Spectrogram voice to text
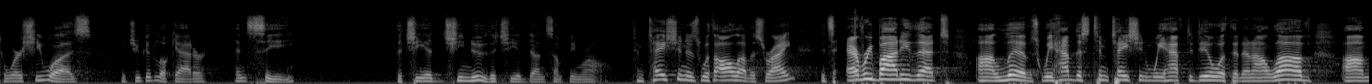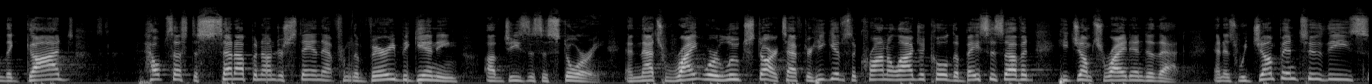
to where she was, that you could look at her and see that she, had, she knew that she had done something wrong. Temptation is with all of us, right? It's everybody that uh, lives. We have this temptation, we have to deal with it. And I love um, that God helps us to set up and understand that from the very beginning of Jesus' story. And that's right where Luke starts. After he gives the chronological, the basis of it, he jumps right into that. And as we jump into these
